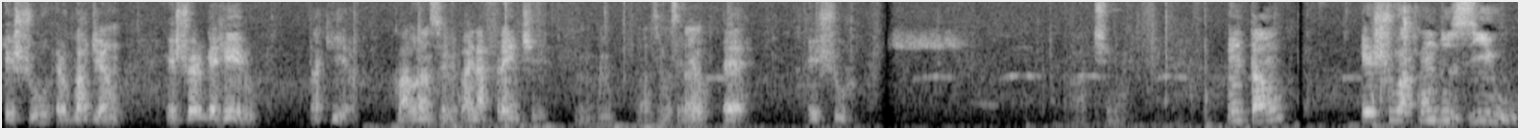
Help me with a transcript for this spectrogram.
Exu era o guardião, Exu era o guerreiro. Está aqui, ó com a lança, uhum. ele vai na frente. Uhum. Vamos mostrar. Entendeu? É. Exu. Ótimo. Então, Exu a conduziu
